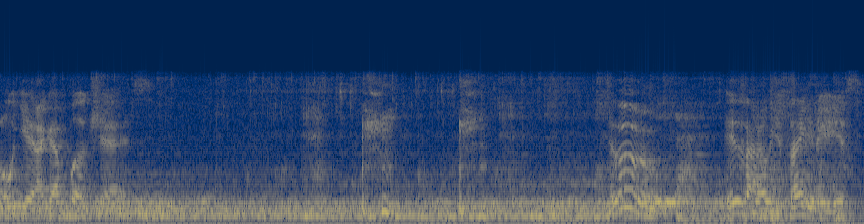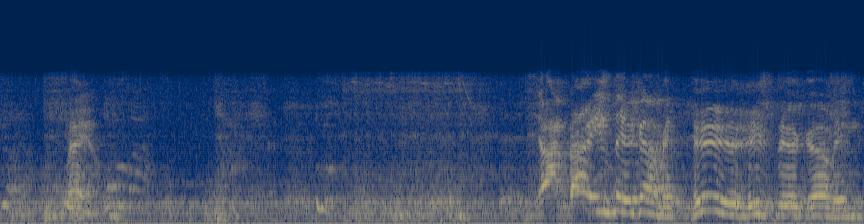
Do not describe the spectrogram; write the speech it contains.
Oh yeah, I got buckshots. Ooh, it's not who you think it is. Bam. Ah, no, he's still coming. He's still coming.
